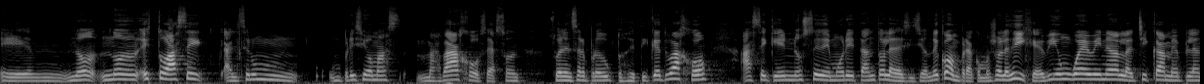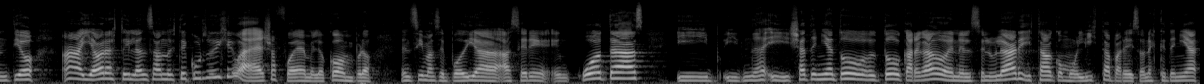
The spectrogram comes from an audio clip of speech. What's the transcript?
No, no esto hace, al ser un, un precio más, más bajo, o sea, son, suelen ser productos de ticket bajo, hace que no se demore tanto la decisión de compra. Como yo les dije, vi un webinar, la chica me planteó, ah, y ahora estoy lanzando este curso, y dije, bueno, ya fue, me lo compro. Encima se podía hacer en, cuotas y, y, ya tenía todo, todo cargado en el celular y estaba como lista para eso. No es que tenía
